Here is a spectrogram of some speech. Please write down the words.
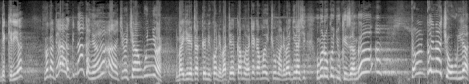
ndekirya baga nti "Ah, nakanya ah, kino kyangu nnyo. Nebagireeta chemical nebatekamu nebatekamu ekyuma nebagiraki ogenda okujjukiza nga "Ah, to- tolina kyowulira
